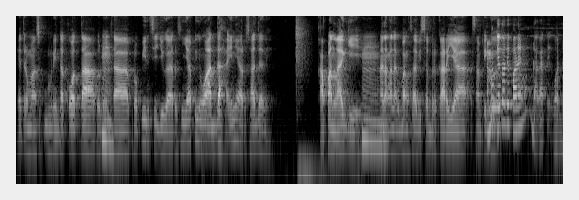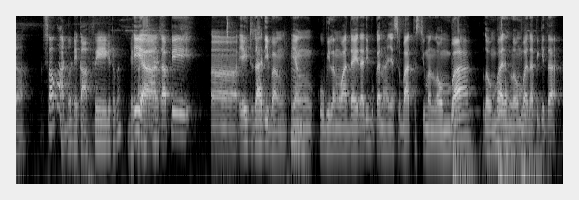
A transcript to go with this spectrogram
Ya termasuk pemerintah kota, pemerintah Hmm. provinsi juga harus nyiapin wadah. Ini harus ada nih. Kapan lagi Hmm. anak-anak bangsa bisa berkarya sampai Emang go- kita di Palembang enggak kate wadah. Setahu kan ada DKV gitu kan. DKSS. Iya, tapi eh, ya itu tadi bang, Hmm. yang ku bilang wadai tadi bukan hanya sebatas cuman lomba, lomba dan lomba, tapi kita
